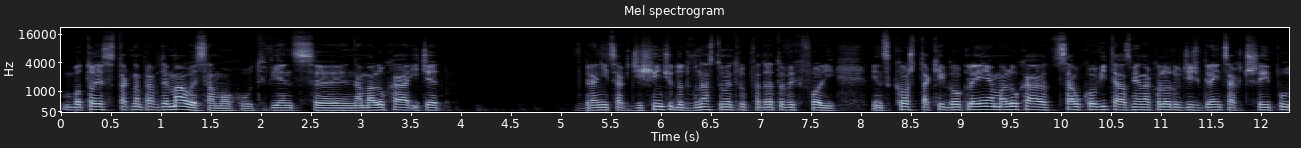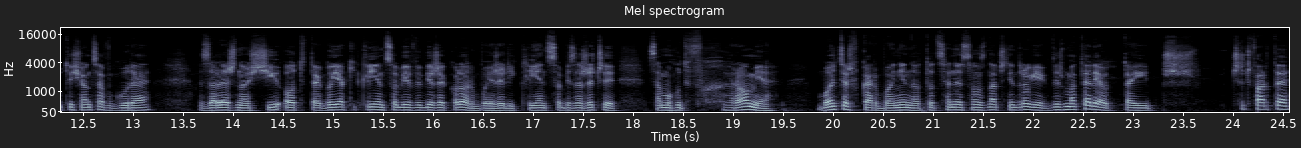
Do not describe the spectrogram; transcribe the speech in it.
bo to jest tak naprawdę mały samochód, więc e, na malucha idzie w granicach 10 do 12 metrów kwadratowych folii, więc koszt takiego oklejenia malucha, całkowita zmiana koloru gdzieś w granicach 3,5 tysiąca w górę, w zależności od tego, jaki klient sobie wybierze kolor, bo jeżeli klient sobie zażyczy samochód w chromie, bądź też w karbonie, no to ceny są znacznie drogie, gdyż materiał tutaj trzy czwarte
